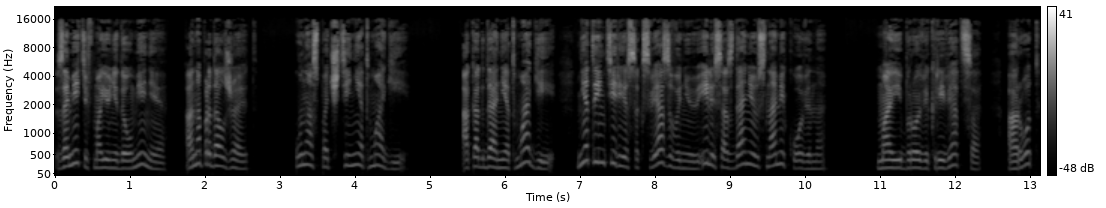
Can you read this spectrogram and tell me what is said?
Заметив мое недоумение, она продолжает. «У нас почти нет магии. А когда нет магии, нет и интереса к связыванию или созданию с нами Ковина. Мои брови кривятся, а рот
